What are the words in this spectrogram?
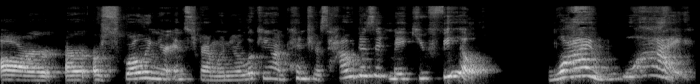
are, are, are scrolling your Instagram, when you're looking on Pinterest, how does it make you feel? Why? Why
